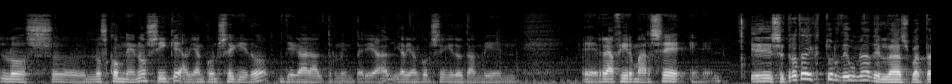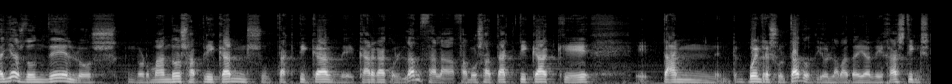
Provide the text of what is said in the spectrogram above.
los, eh, los comnenos sí que habían conseguido llegar al trono imperial y habían conseguido también eh, reafirmarse en él. Eh, se trata, Héctor, de una de las batallas donde los normandos aplican su táctica de carga con lanza, la famosa táctica que tan buen resultado dio en la batalla de Hastings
